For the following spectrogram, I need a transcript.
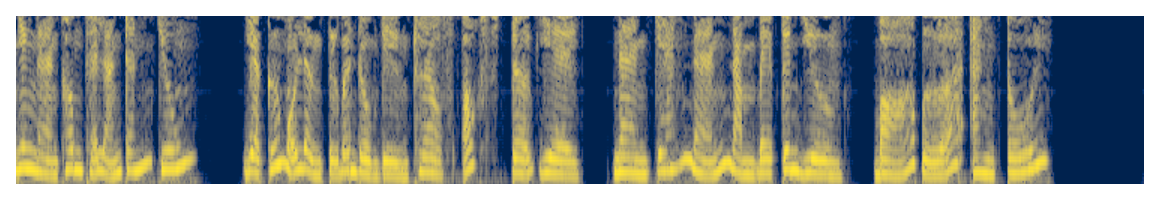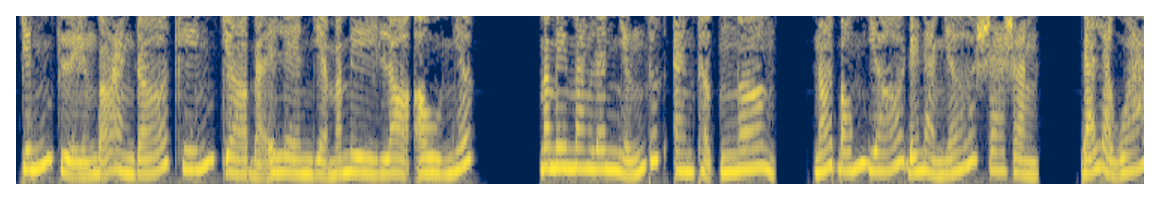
nhưng nàng không thể lãng tránh chúng. Và cứ mỗi lần từ bên đồn điền Twelve Oaks trở về, nàng chán nản nằm bẹp trên giường, bỏ bữa ăn tối. Chính chuyện bỏ ăn đó khiến cho bà Ellen và Mami lo âu nhất. Mami mang lên những thức ăn thật ngon, nói bóng gió để nàng nhớ ra rằng đã là quá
